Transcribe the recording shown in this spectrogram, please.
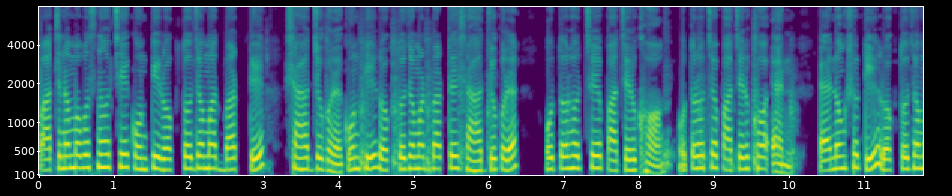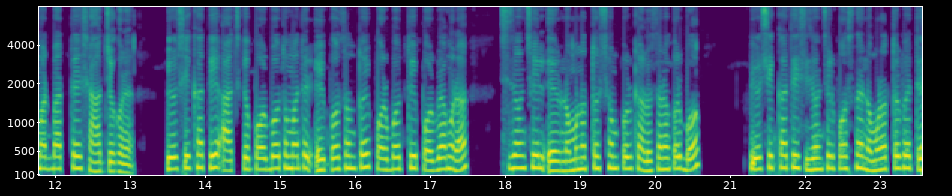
পাঁচ নম্বর প্রশ্ন হচ্ছে, কোনটি রক্ত জমাট বাড়তে সাহায্য করে? কোনটি রক্ত জমাট বাড়তে সাহায্য করে? উত্তর হচ্ছে পাঁচের খ। উত্তর হচ্ছে পাঁচের খ, এন। এন অংশটি রক্ত জমাট বাড়তে সাহায্য করে। প্রিয় শিক্ষার্থী, আজকে পর্ব তোমাদের এই পর্যন্তই। পরবর্তী পর্বে আমরা সৃজনশীল এর নমনোত্তর সম্পর্কে আলোচনা করব। প্রিয় শিক্ষার্থী, সৃজনশীল প্রশ্নের নমনোত্তর পেতে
